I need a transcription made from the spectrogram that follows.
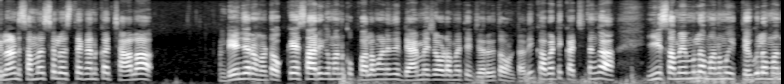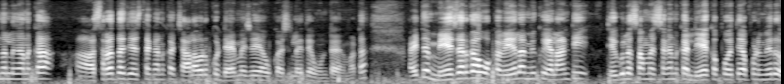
ఇలాంటి సమస్యలు వస్తే కనుక చాలా డేంజర్ అనమాట ఒకేసారిగా మనకు పొలం అనేది డ్యామేజ్ అవడం అయితే జరుగుతూ ఉంటుంది. కాబట్టి ఖచ్చితంగా ఈ సమయంలో మనము ఈ తెగుల మందులు కనుక అశ్రద్ధ చేస్తే కనుక చాలా వరకు డ్యామేజ్ అయ్యే అవకాశాలు అయితే ఉంటాయన్నమాట. అయితే మేజర్గా ఒకవేళ మీకు ఎలాంటి తెగుల సమస్య కనుక లేకపోతే అప్పుడు మీరు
